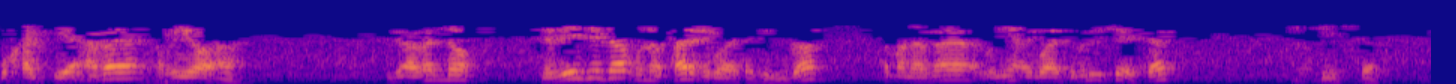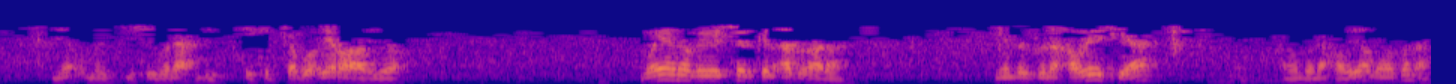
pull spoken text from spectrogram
بخلفية أبا إذا أبا النوع نبيجي ده ونوع فرع عبادتك ده طبعا هذا ونيا عبادة من كات كيسة ومن كيسة وناح بي. هيك الكبائر رياء وين غير الشرك الأصغر نيا بس جناحويش يا؟ أو جناحوية ما جناح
